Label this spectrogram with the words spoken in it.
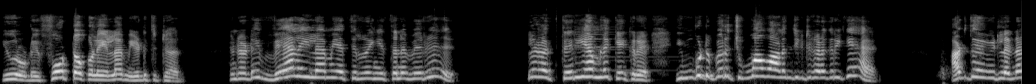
இவருடைய போட்டோக்களை எல்லாம் எடுத்துட்டார். என்னடே வேலை இல்லாமையா திருறீங்க இத்தனை பேரு? இல்ல நான் தெரியாமலே கேக்குறேன். இம்புட்டு பேரு சும்மாவா அலைஞ்சுக்கிட்டு கிடக்குறீங்க? அடுத்த வீட்டுல என்ன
